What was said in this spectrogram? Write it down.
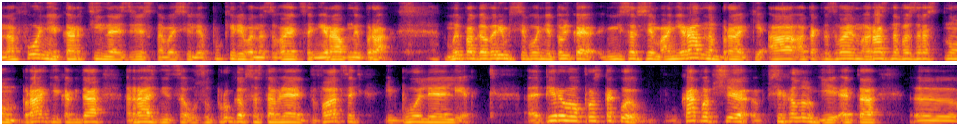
на фоне картина известного Василия Пукерева, называется «Неравный брак». Мы поговорим сегодня только не совсем о неравном браке, а о так называемом разновозрастном браке, когда разница у супругов составляет 20 и более лет. Э, первый вопрос такой, как вообще в психологии это, э,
